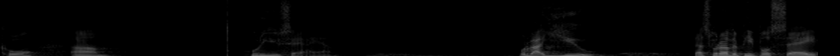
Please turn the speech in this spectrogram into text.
cool. Um, who do you say I am? What about you? That's what other people say.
